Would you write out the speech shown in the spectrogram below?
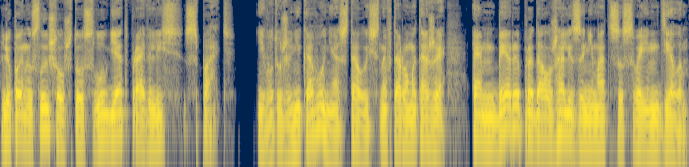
Люпен услышал, что слуги отправились спать. И вот уже никого не осталось на втором этаже. Эмберы продолжали заниматься своим делом.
